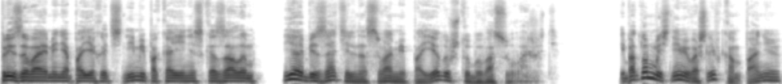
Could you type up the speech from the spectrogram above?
призывая меня поехать с ними, пока я не сказал им, я обязательно с вами поеду, чтобы вас уважить. И потом мы с ними вошли в компанию,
